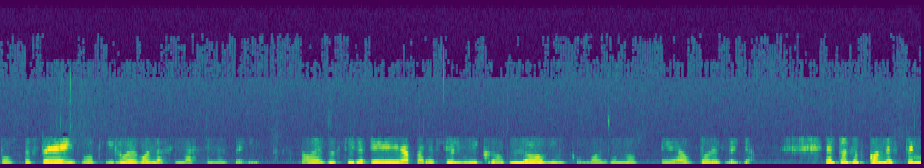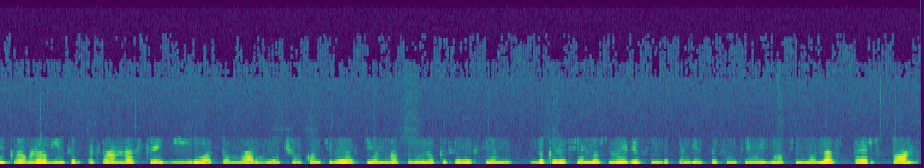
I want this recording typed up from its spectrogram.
posts de Facebook y luego en las imágenes de Instagram. ¿no? Es decir, eh, apareció el microblogging, como algunos eh, autores le llaman. Entonces, con este microblogging se empezaron a seguir o a tomar mucho en consideración no solo lo que se decían, lo que decían los medios independientes en sí mismos, sino las personas,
